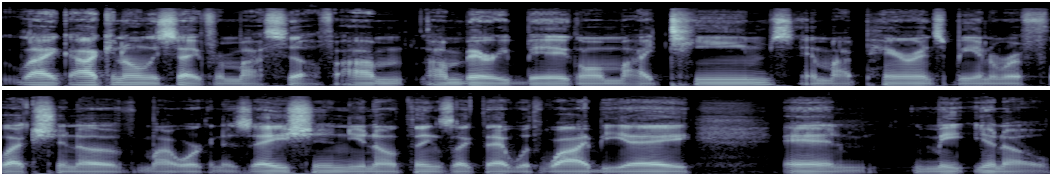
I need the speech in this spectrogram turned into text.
like, I can only say for myself, I'm I'm very big on my teams and my parents being a reflection of my organization. You know, things like that with YBA, and me. You know,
